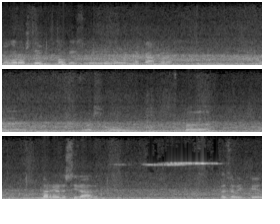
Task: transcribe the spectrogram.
agora aos tempos, talvez eh, na Câmara. Ou para barrer a cidade, fazer limpeza.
